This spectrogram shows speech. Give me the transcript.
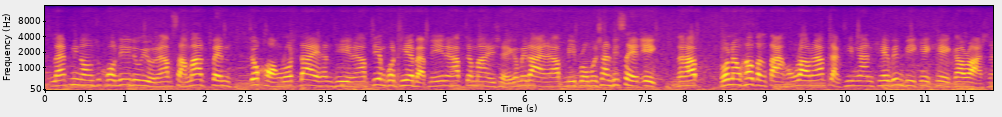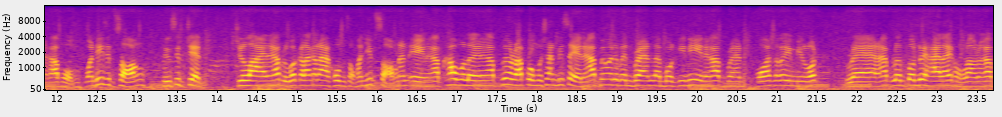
ๆ และพี่น้องทุกคนที่ดูอยู่นะครับ สามารถเป็นเจ้าของรถได้ทันทีนะครับ DM Quartier แบบนี้นะครับ จะมาเฉยๆก็ไม่ได้นะครับ มีโปรโมชั่นพิเศษอีกนะครับ รถนำเข้าต่างๆของเรานะครับ จากทีมงาน Kevin BKK Garage นะครับผม วันที่ 12 ถึง 17 จุลายนะครับหรือว่ากรกฎาคม 2022 นั่นเองนะครับเข้ามาเลยนะครับเพื่อรับโปรโมชั่นพิเศษนะครับไม่ว่าจะเป็นแบรนด์ Lamborghini นะครับแบรนด์ Porsche แล้วก็ยังมีรถ Rare นะครับเริ่มต้นด้วยไฮไลท์ของเรานะครับ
